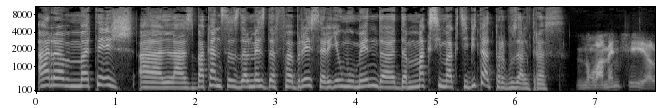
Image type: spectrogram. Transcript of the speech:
Ara mateix, a les vacances del mes de febrer, seria un moment de, de màxima activitat per vosaltres. Normalment sí, el,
